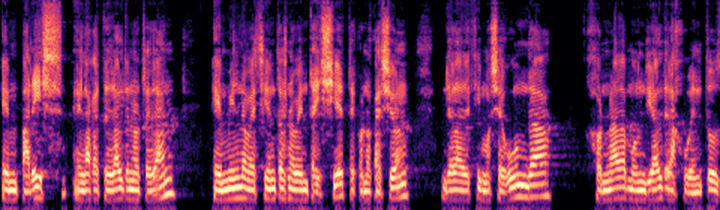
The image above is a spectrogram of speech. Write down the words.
en París, en la Catedral de Notre Dame, en 1997, con ocasión de la decimosegunda Jornada Mundial de la Juventud.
